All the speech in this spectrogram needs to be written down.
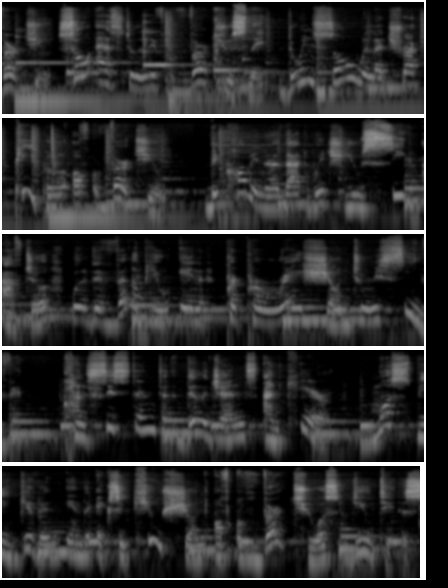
virtue so as to live virtuously. Doing so will attract people of virtue. Becoming that which you seek after will develop you in preparation to receive it. Consistent diligence and care must be given in the execution of virtuous duties.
